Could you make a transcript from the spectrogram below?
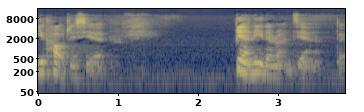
依靠这些便利的软件，对，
